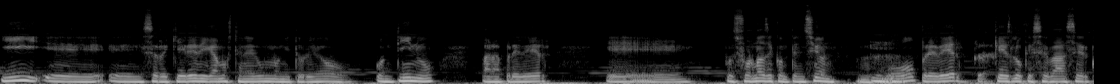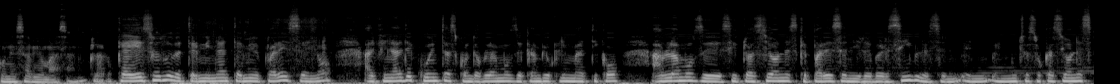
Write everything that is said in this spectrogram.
y eh, eh, se requiere, digamos, tener un monitoreo continuo para prever eh, pues formas de contención o prever qué es lo que se va a hacer con esa biomasa. Claro, que eso es lo determinante a mí me parece, ¿no? Al final de cuentas, cuando hablamos de cambio climático, hablamos de situaciones que parecen irreversibles en, muchas ocasiones,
